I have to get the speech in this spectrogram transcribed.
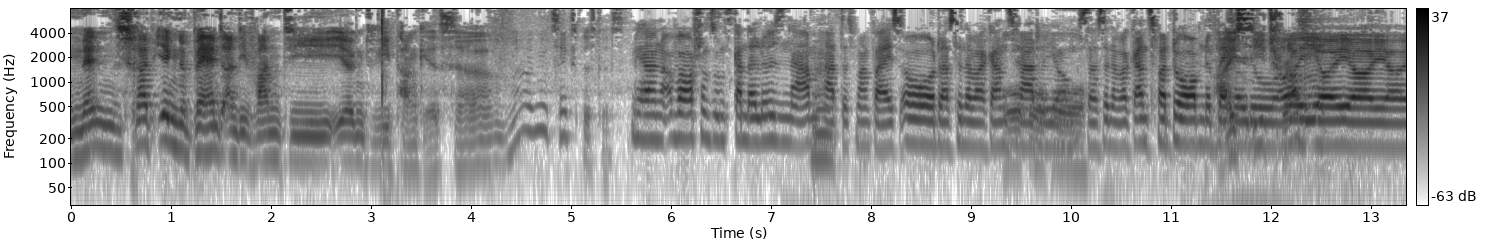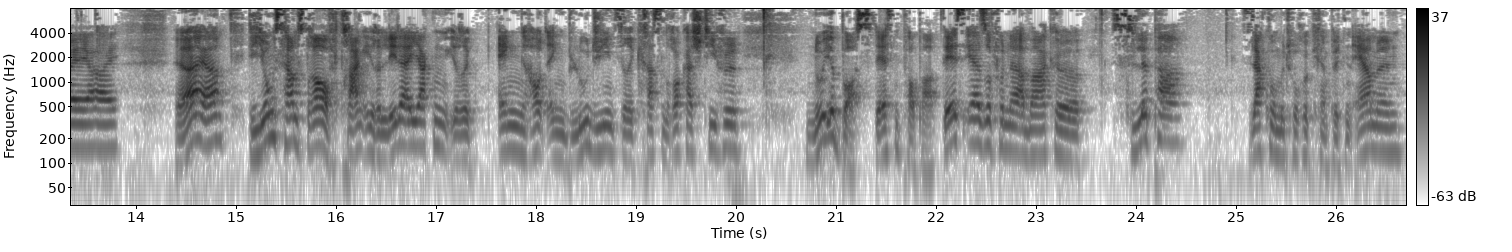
Nenn, schreib irgendeine Band an die Wand, die irgendwie Punk ist. Ja, gut, Sex Pistols. Ja, aber auch schon so einen skandalösen Namen hm. hat, dass man weiß, oh, das sind aber ganz oh, harte oh, Jungs, das sind aber ganz verdorbene Bälle, du. Oi, oi, oi, oi, oi. Ja, ja. Die Jungs haben's drauf, tragen ihre Lederjacken, ihre engen, hautengen Blue Jeans, ihre krassen Rockerstiefel. Nur ihr Boss, der ist ein Popper. Der ist eher so von der Marke Slipper, Sakko mit hochgekrempelten Ärmeln,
